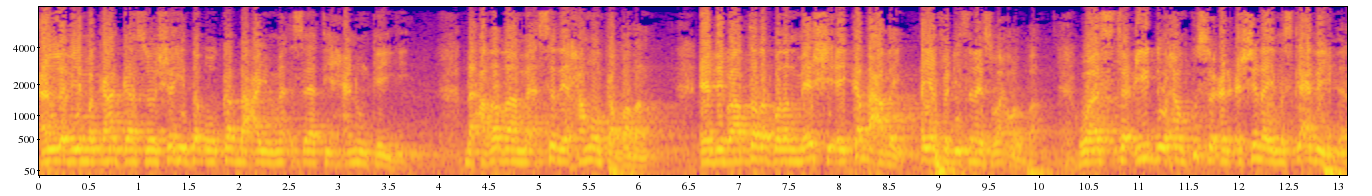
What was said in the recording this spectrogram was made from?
Alladii makaankaasoo shahida uu ka dhacay ma'saatii xanuunkaygii. Dhacdadaa ma'sadee xanuunka badan ee dhibaatada badan meeshii ay ka dhacday ayaan fadhiisanaya subax walba. Wa astaciidu waxaan ku soo celceshanaya maskaxdayda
